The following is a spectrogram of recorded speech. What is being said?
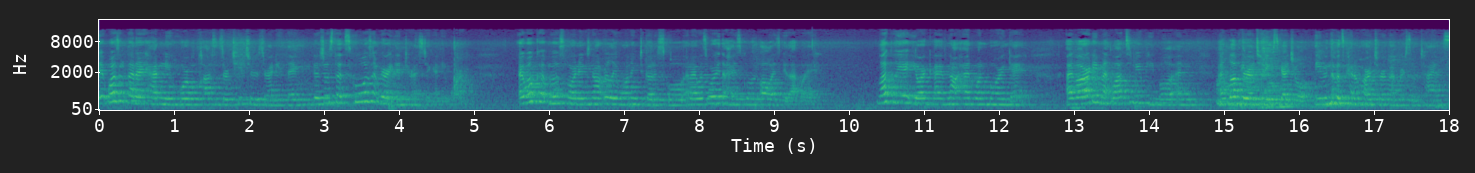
It wasn't that I had any horrible classes or teachers or anything, it was just that school wasn't very interesting anymore. I woke up most mornings not really wanting to go to school, and I was worried that high school would always be that way. Luckily at York, I have not had one boring day. I've already met lots of new people, and I love the rotating schedule, even though it's kind of hard to remember sometimes.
